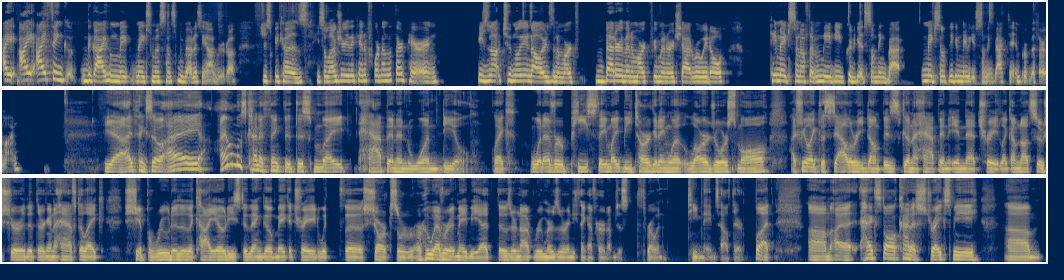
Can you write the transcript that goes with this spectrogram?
I, I, I think the guy who make, makes most sense to move out is Jan Rutta, just because he's a luxury they can't afford on the third pairing. He's not $2 million in a mark, better than a Mark Friedman or Chad Ruhwedel. He makes enough that maybe you could get something back, makes something you can maybe get something back to improve the third line. Yeah, I think so. I I almost kind of think that this might happen in one deal. Like whatever piece they might be targeting, what large or small, I feel like the salary dump is going to happen in that trade. Like, I'm not so sure that they're going to have to like ship Rutta to the Coyotes to then go make a trade with the Sharks or, or whoever it may be. Uh, those are not rumors or anything I've heard. I'm just throwing team names out there. But um, I, Hextall kind of strikes me um,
